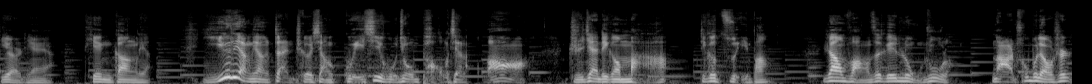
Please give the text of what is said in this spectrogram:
第二天呀，天刚亮。一辆辆战车向鬼泣谷就跑去了啊！只见这个马，这个嘴巴让网子给拢住了，哪出不了声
